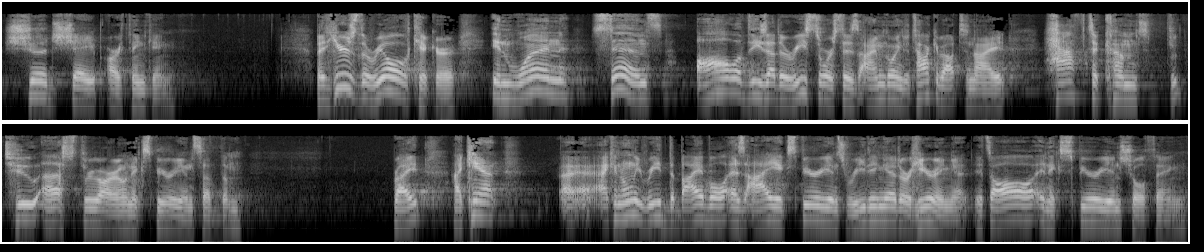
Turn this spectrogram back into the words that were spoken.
should shape our thinking. But here's the real kicker. In one sense, all of these other resources I'm going to talk about tonight have to come to us through our own experience of them. Right? I can't, I can only read the Bible as I experience reading it or hearing it. It's all an experiential thing.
